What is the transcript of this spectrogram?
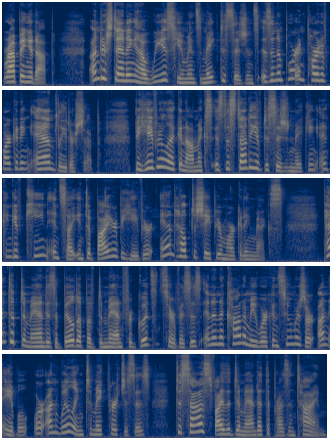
Wrapping it up. Understanding how we as humans make decisions is an important part of marketing and leadership. Behavioral economics is the study of decision making and can give keen insight into buyer behavior and help to shape your marketing mix. Pent up demand is a buildup of demand for goods and services in an economy where consumers are unable or unwilling to make purchases to satisfy the demand at the present time.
